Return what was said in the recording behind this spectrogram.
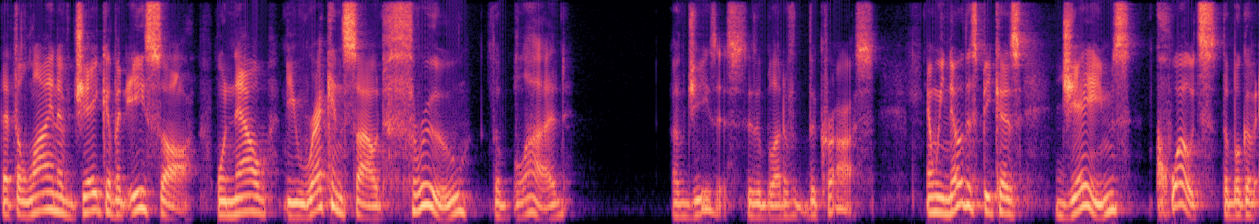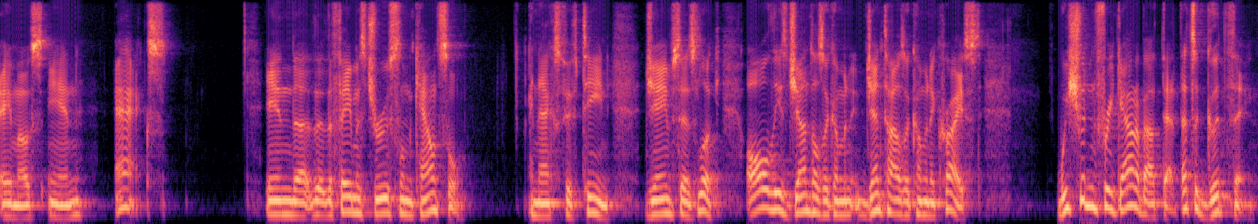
that the line of Jacob and Esau will now be reconciled through the blood of Jesus, through the blood of the cross. And we know this because James quotes the book of Amos in Acts. In the, the, the famous Jerusalem Council, in Acts 15, James says, Look, all these Gentiles are coming, Gentiles are coming to Christ. We shouldn't freak out about that. That's a good thing.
